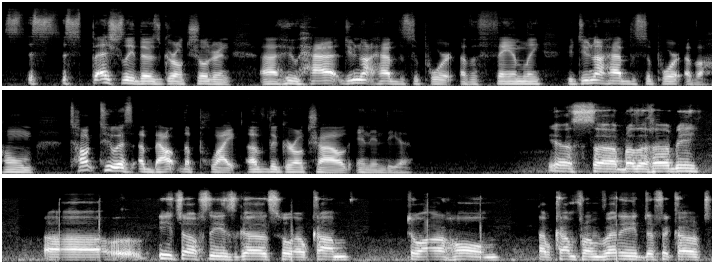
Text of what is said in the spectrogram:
especially those girl children uh, who ha- do not have the support of a family, who do not have the support of a home. Talk to us about the plight of the girl child in India. Yes, uh, Brother Herbie. Uh, each of these girls who have come to our home have come from very difficult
